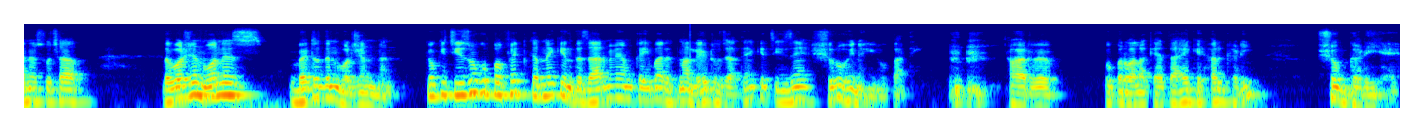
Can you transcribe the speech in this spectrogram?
मैंने सोचा the version one is better than version none क्योंकि चीज़ों को परफेक्ट करने के इंतज़ार में हम कई बार इतना लेट हो जाते हैं कि चीज़ें शुरू ही नहीं हो पाती। और ऊपर वाला कहता है कि हर घड़ी शुभ घड़ी है,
